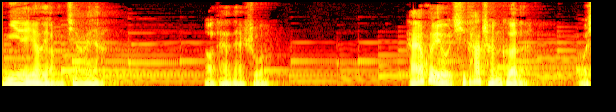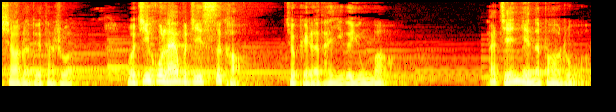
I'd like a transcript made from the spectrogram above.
你也要养家呀，老太太说。还会有其他乘客的，我笑着对她说。我几乎来不及思考，就给了她一个拥抱。她紧紧地抱住我。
